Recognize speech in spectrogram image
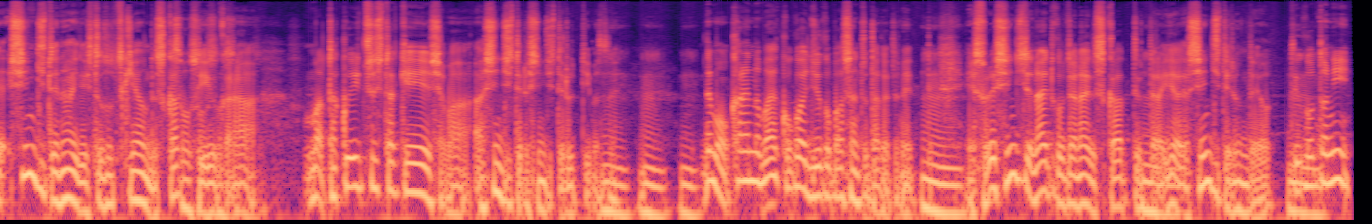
え信じてないで人と付き合うんですかそうってそうそうそういう。からまあ択一した経営者はあ信じてる信じてるって言いますね。うんうんでも彼の場合ここは15%だけどねって、うん。えそれ信じてないってことじゃないですかって言ったら、いやいや信じてるんだよっていうことに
